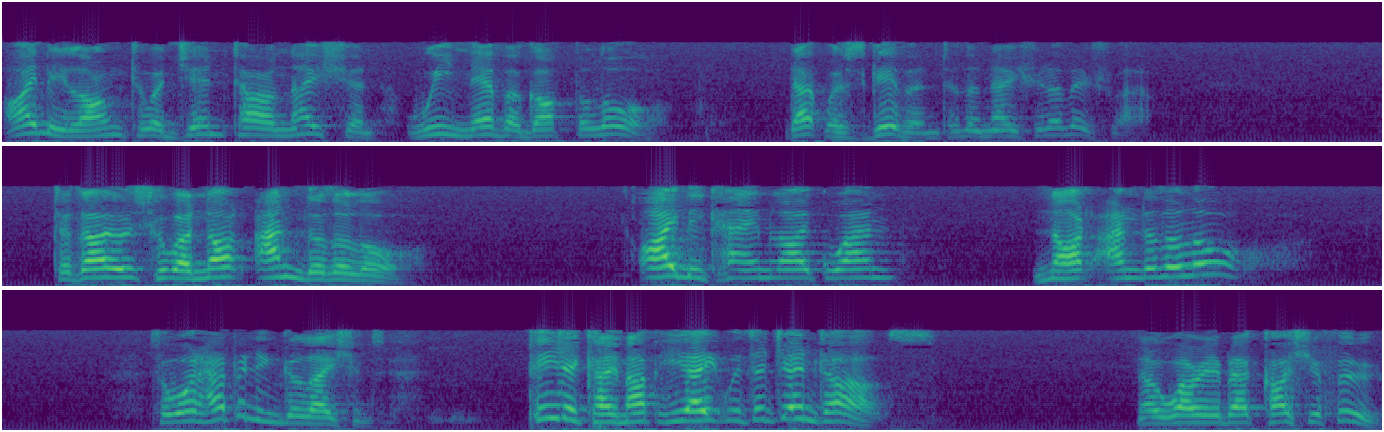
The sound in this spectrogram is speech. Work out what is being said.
I belong to a Gentile nation. We never got the law. That was given to the nation of Israel. To those who are not under the law. I became like one not under the law. So what happened in Galatians? Peter came up, he ate with the Gentiles. No worry about kosher food.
